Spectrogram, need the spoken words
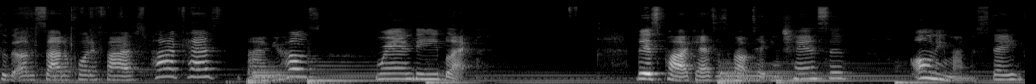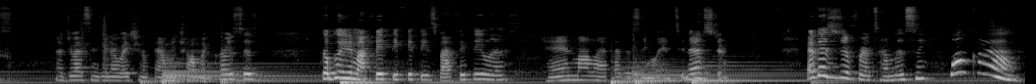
to the Other Side of 45's podcast. I'm your host, Randy Black. This podcast is about taking chances, owning my mistakes, addressing generational family trauma and curses, completing my 50 50s by 50 list, and my life as a single empty nester. If this is your first time listening, welcome.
